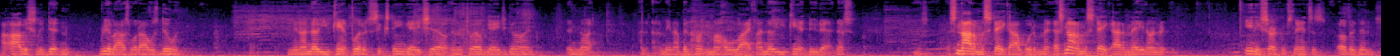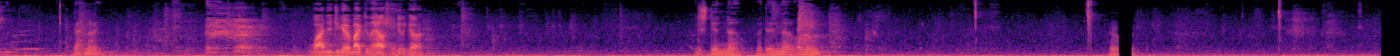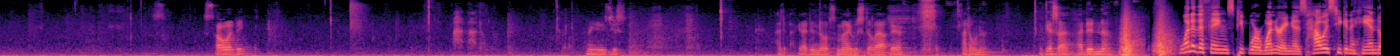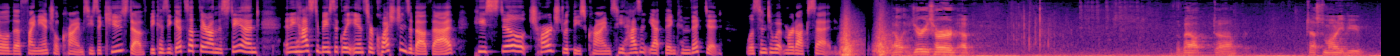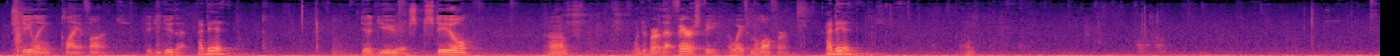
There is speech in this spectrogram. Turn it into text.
I obviously didn't realize what I was doing. I mean, I know you can't put a 16 gauge shell in a 12 gauge gun and not. I- I mean, I've been hunting my whole life. I know you can't do that. That's that's not a mistake I would have made. That's not a mistake I'd have made under any circumstances other than that night. Why did you go back to the house and get a gun? I just didn't know. I didn't know. I mean, well, saw it. He, I, I don't know. I mean, it's just. I, d- I didn't know if somebody was still out there. I don't know. I guess I, I didn't know. One of the things people are wondering is how is he going to handle the financial crimes he's accused of? Because he gets up there on the stand and he has to basically answer questions about that. He's still charged with these crimes. He hasn't yet been convicted. Listen to what Murdaugh said. Well, the jury's heard uh, about um, testimony of you stealing client funds. Did you do that? I did. Did you steal um, or divert that Farris fee away from the law firm? I did.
